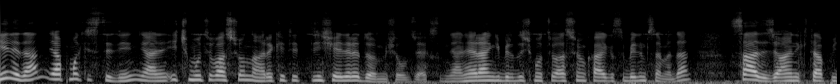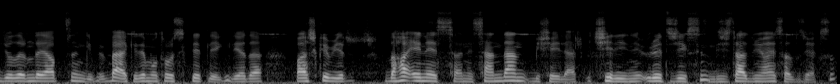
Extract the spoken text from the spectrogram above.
yeniden yapmak istediğin yani iç motivasyonla hareket ettiğin şeylere dönmüş olacaksın. Yani herhangi bir dış motivasyon kaygısı benimsemeden sadece aynı kitap videolarında yaptığın gibi belki de motosikletle ilgili ya da başka bir daha enes hani senden bir şeyler içeriğini üreteceksin, dijital dünyaya satacaksın.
